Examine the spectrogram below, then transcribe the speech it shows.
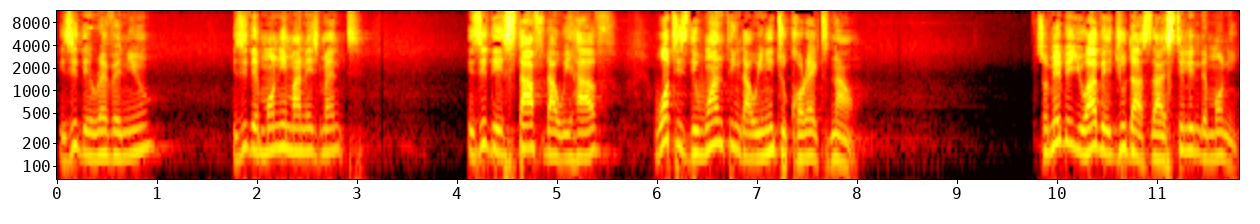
Is it the revenue? Is it the money management? Is it the staff that we have? What is the one thing that we need to correct now? So maybe you have a Judas that is stealing the money.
